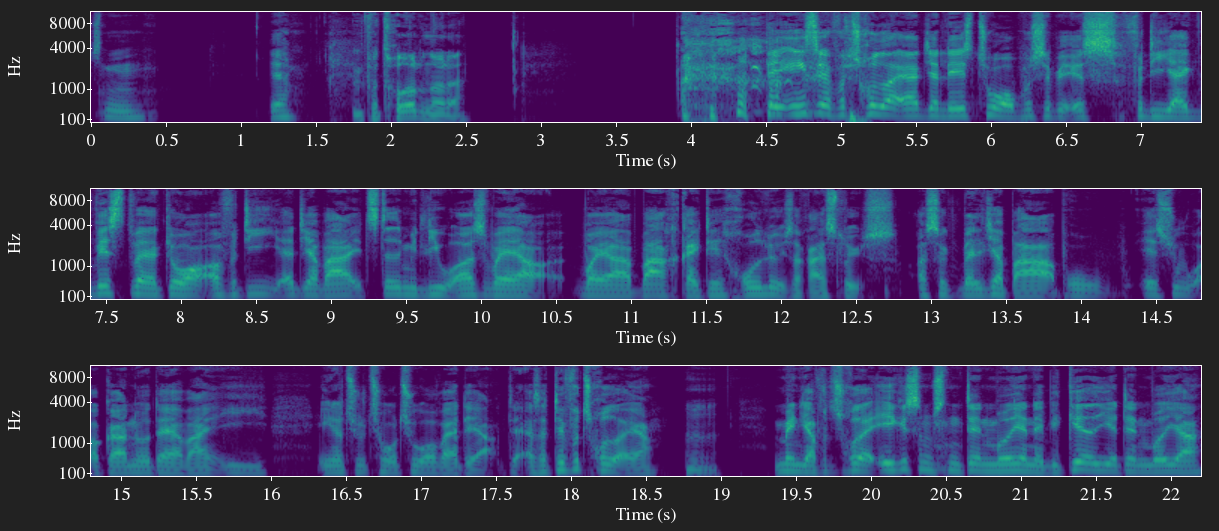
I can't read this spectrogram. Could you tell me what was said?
Sådan, Men Fortryder du noget der? Det eneste, jeg fortryder, er, at jeg læste to år på CBS, fordi jeg ikke vidste, hvad jeg gjorde, og fordi at jeg var et sted i mit liv også, hvor jeg, hvor jeg var rigtig rådløs og restløs. Og så valgte jeg bare at bruge SU og gøre noget, da jeg var i 21-22 år, var jeg der. Det, altså, det fortryder jeg. Mm. Men jeg fortryder ikke som sådan den måde, jeg navigerede i, og den måde, jeg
